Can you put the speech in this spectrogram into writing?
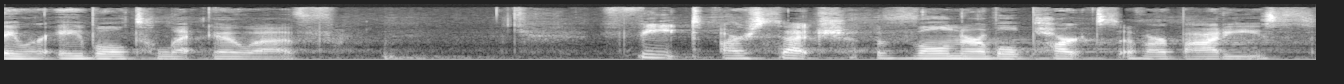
they were able to let go of. Feet are such vulnerable parts of our bodies.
